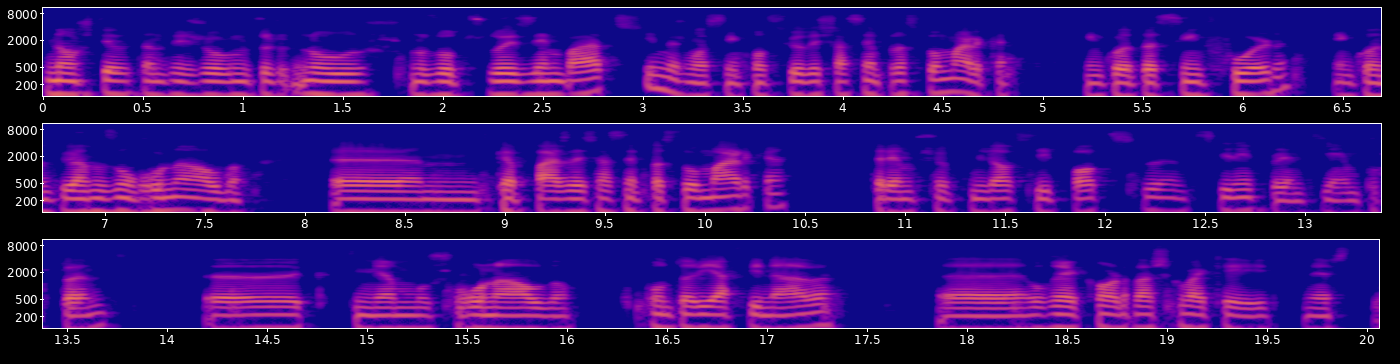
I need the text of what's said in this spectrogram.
Não esteve tanto em jogo nos, nos, nos outros dois embates e mesmo assim conseguiu deixar sempre a sua marca. Enquanto assim for, enquanto tivermos um Ronaldo um, capaz de deixar sempre a sua marca, teremos sempre melhores hipóteses de, de seguir em frente. E é importante uh, que tenhamos Ronaldo pontaria afinada, uh, o recorde acho que vai cair neste,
